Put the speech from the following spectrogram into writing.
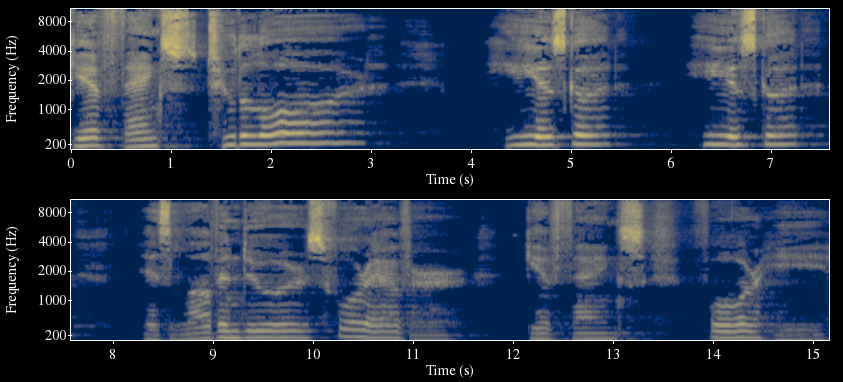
give thanks to the Lord. He is good. He is good. His love endures forever. Give thanks, for He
